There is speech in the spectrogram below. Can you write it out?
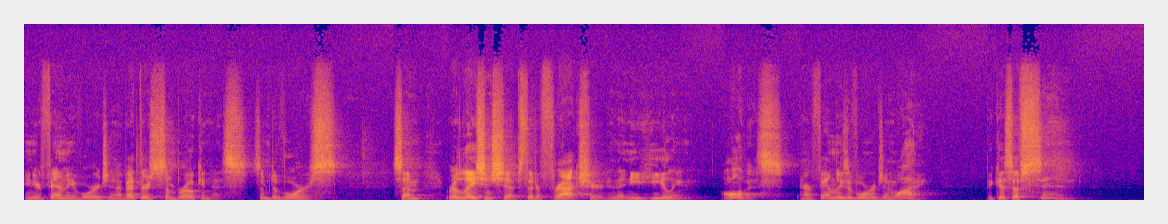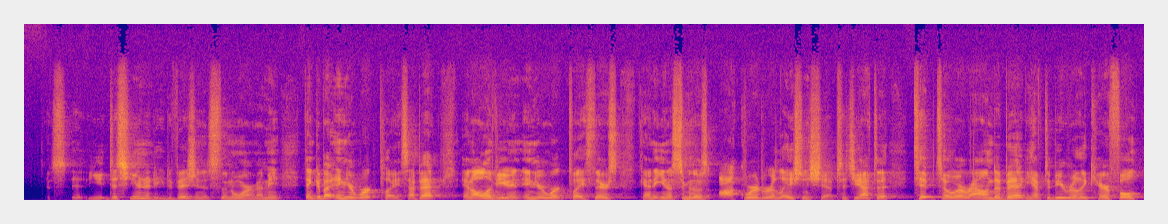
in your family of origin. I bet there's some brokenness, some divorce, some relationships that are fractured and that need healing. All of us in our families of origin. Why? Because of sin. It's disunity, division. It's the norm. I mean, think about in your workplace. I bet in all of you, in, in, your workplace, there's kind of, you know, some of those awkward relationships that you have to tiptoe around a bit. You have to be really careful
